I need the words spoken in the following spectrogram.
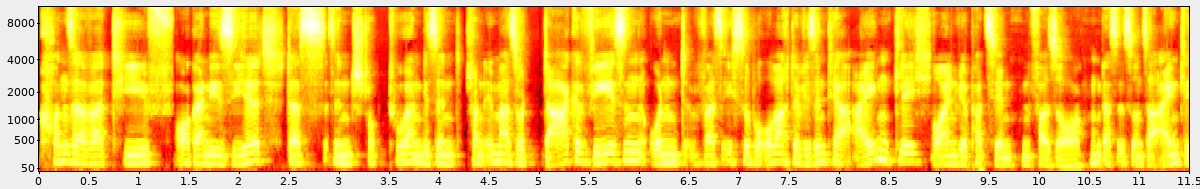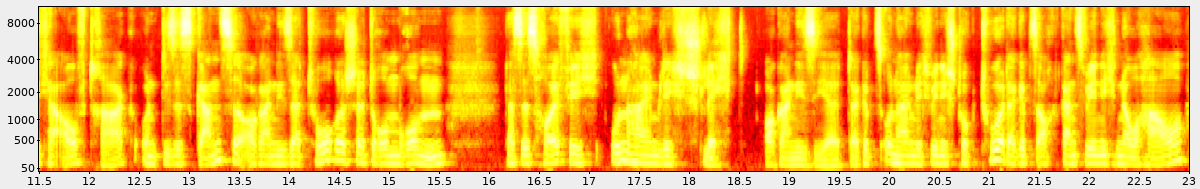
konservativ organisiert. Das sind Strukturen, die sind schon immer so da gewesen. Und was ich so beobachte, wir sind ja eigentlich, wollen wir Patienten versorgen. Das ist unser eigentlicher Auftrag. Und dieses ganze organisatorische Drumrum, das ist häufig unheimlich schlecht organisiert. Da gibt's unheimlich wenig Struktur, da gibt's auch ganz wenig Know-how.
